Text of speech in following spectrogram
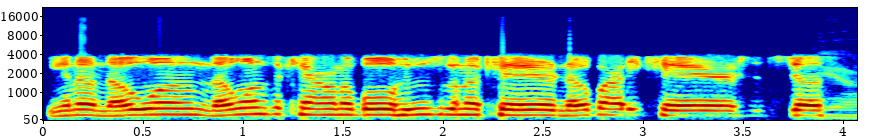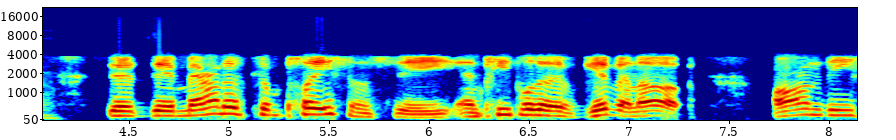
you know no one no one's accountable. Who's going to care? Nobody cares. It's just yeah. the the amount of complacency and people that have given up on these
